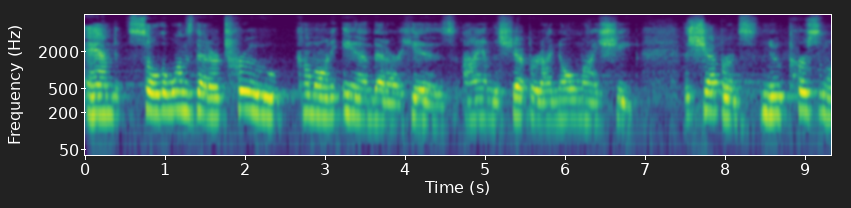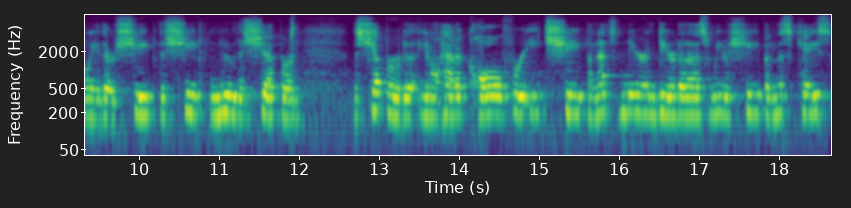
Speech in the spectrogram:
And so the ones that are true come on in that are His. I am the shepherd, I know my sheep. The shepherds knew personally their sheep, the sheep knew the shepherd. The shepherd, uh, you know, had a call for each sheep, and that's near and dear to us. We are sheep. In this case,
